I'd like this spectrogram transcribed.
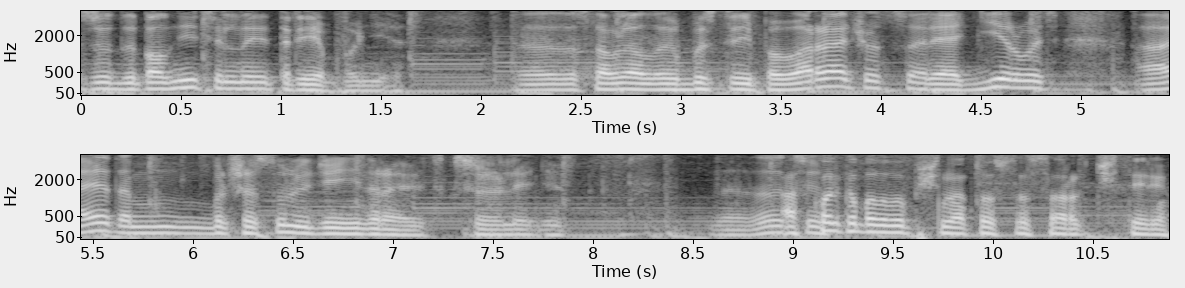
всего, дополнительные требования. Э, Заставляло их быстрее поворачиваться, реагировать. А это большинству людей не нравится, к сожалению. Да, ну, А те- сколько было выпущено Ту-144?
